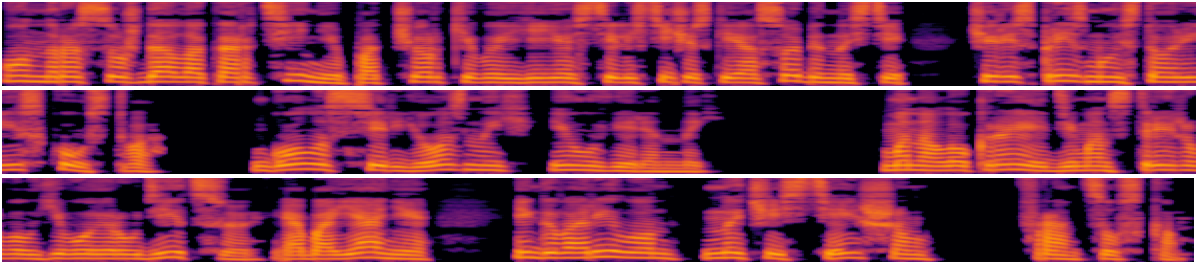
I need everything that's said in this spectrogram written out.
Он рассуждал о картине, подчеркивая ее стилистические особенности через призму истории искусства. Голос серьезный и уверенный. Монолог Рэя демонстрировал его эрудицию и обаяние, и говорил он на чистейшем французском.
